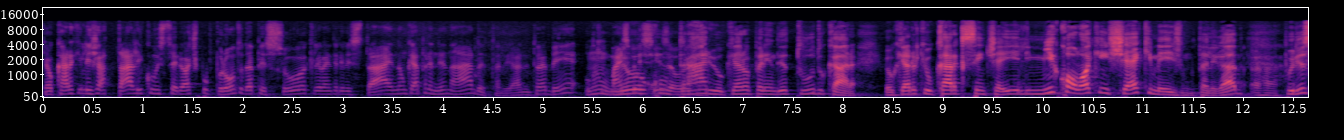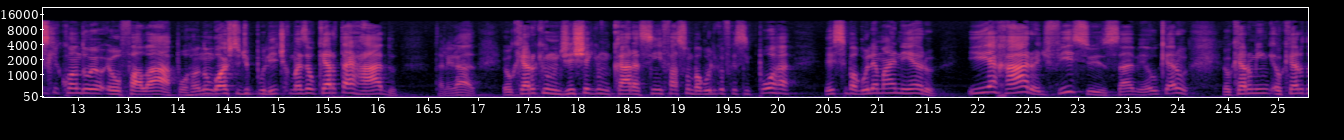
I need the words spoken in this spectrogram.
Que é o cara que ele já tá ali com o estereótipo pronto da pessoa que ele vai entrevistar e não quer aprender nada, tá ligado? Então é bem o que Não, mais meu, ao precisa contrário, eu quero aprender tudo, cara. Eu quero que o cara que sente aí, ele me coloque em xeque mesmo, tá ligado? Por isso que quando eu, eu falo, ah, porra, eu não gosto de político, mas eu quero estar errado, tá ligado? Eu quero que um dia chegue um cara assim e faça um bagulho que eu fique assim, porra, esse bagulho é maneiro. E é raro, é difícil isso, sabe? Eu quero, eu quero, me, eu quero,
